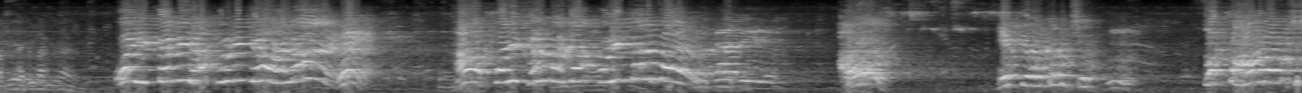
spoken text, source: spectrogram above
ओ इथं मी ह्या पूर्वी आलोय हे, हा परिसर माझ्या परिचयाचा आहे ते. हे ते वटवृक्ष हम्म. तो वृक्ष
